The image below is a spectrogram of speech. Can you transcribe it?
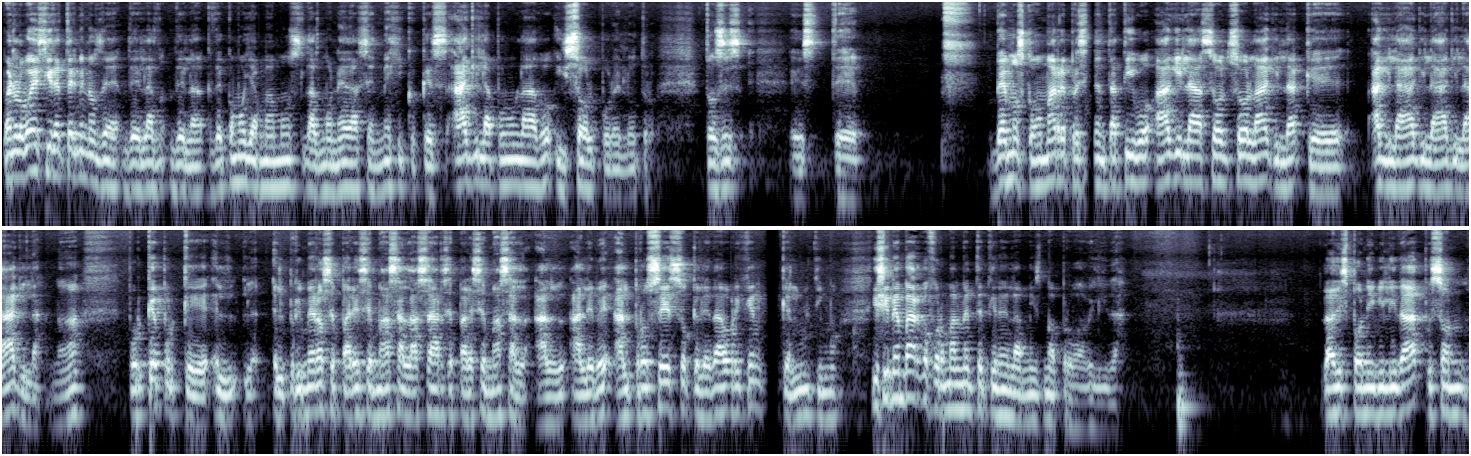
bueno, lo voy a decir en términos de, de, cómo llamamos las monedas en México, que es águila por un lado y sol por el otro. Entonces, este, vemos como más representativo águila, sol, sol, águila, que águila, águila, águila, águila, ¿no? ¿Por qué? Porque el, primero se parece más al azar, se parece más al, al, proceso que le da origen que el último. Y sin embargo, formalmente tienen la misma probabilidad. La disponibilidad pues son,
